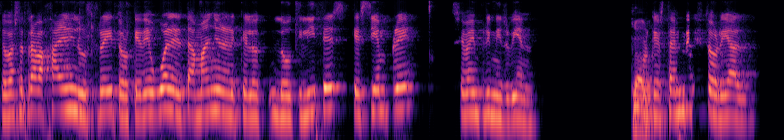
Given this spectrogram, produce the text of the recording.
lo vas a trabajar en Illustrator, que da igual el tamaño en el que lo, lo utilices, que siempre se va a imprimir bien, Claro, porque está en vectorial.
